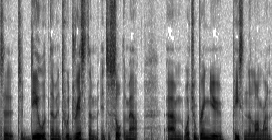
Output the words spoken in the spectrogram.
to to deal with them and to address them and to sort them out, um, which will bring you peace in the long run.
